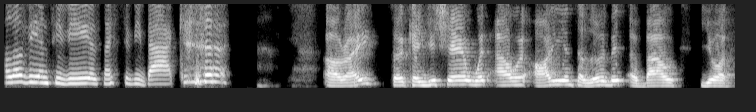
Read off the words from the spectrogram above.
Hello VNTV, it's nice to be back. All right, so can you share with our audience a little bit about your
